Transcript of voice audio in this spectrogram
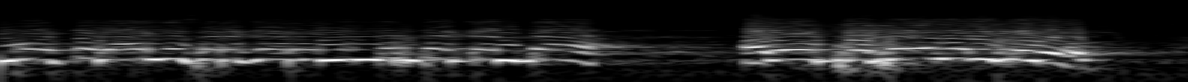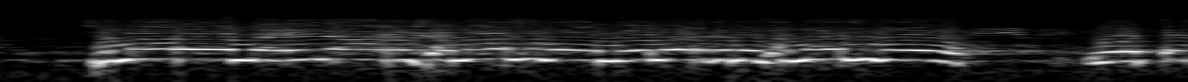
ಇವತ್ತು ರಾಜ್ಯ ಸರ್ಕಾರ ಮುಂದಿರ್ತಕ್ಕಂಥ ಹಲವು ಪ್ರಭೇದಗಳು ಸುಮಾರು ಒಂದು ಐದಾರು ಸಮಾಜಗಳು ಮೇಲ್ವರ್ಗದ ಸಮಾಜಗಳು ಇವತ್ತು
